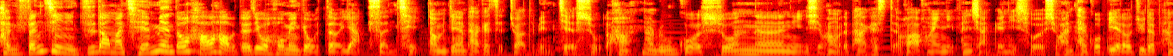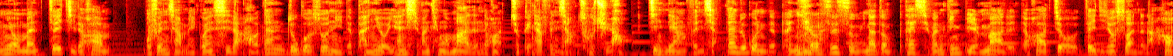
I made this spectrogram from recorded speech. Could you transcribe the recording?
很神奇，你知道吗？前面都好好的，结果后面给我这样生气。那我们今天 podcast 就到这边结束了哈。那那如果说呢，你喜欢我的 podcast 的话，欢迎你分享给你所有喜欢泰国毕业楼剧的朋友们。这一集的话。不分享没关系啦，哈。但如果说你的朋友也很喜欢听我骂人的话，就给他分享出去哈，尽量分享。但如果你的朋友是属于那种不太喜欢听别人骂人的话，就这一集就算了啦，哈。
